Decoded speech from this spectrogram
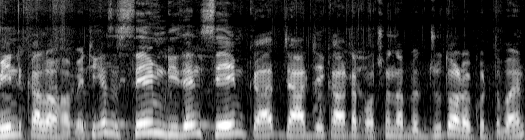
মিন্ট কালার হবে, ঠিক আছে? সেম ডিজাইন সেম কাজ, যার যে কালারটা পছন্দ আপনার দ্রুত অর্ডার করতে পারেন।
